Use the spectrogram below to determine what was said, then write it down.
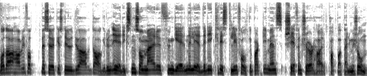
Og da har vi fått besøk i studio av Dagrun Eriksen, som er fungerende leder i Kristelig Folkeparti, mens sjefen sjøl har pappapermisjon.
